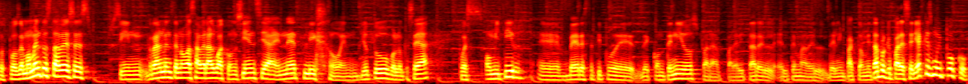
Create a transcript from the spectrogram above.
Pues, pues de momento esta vez es, si realmente no vas a ver algo a conciencia en Netflix o en YouTube o lo que sea, pues omitir eh, ver este tipo de, contenidos para, para evitar el, tema del, impacto ambiental, porque parecería que es muy poco,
